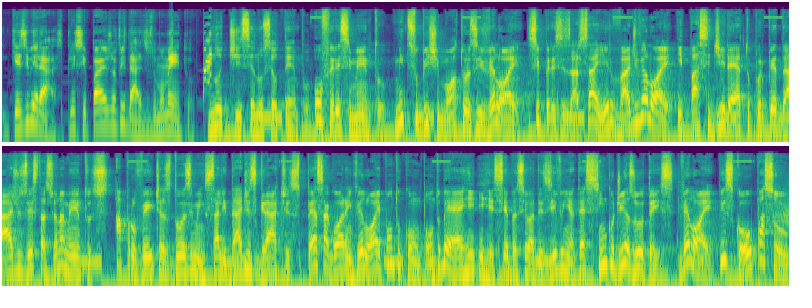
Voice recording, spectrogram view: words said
e que exibirá as principais novidades do momento. Notícia no seu tempo. Oferecimento: Mitsubishi Motors e Veloy. Se precisar sair, vá de Veloy e passe direto por pedágios e estacionamentos. Aproveite as 12 mensalidades grátis. Peça agora em veloy.com.br e receba seu adesivo em até 5 dias úteis. Veloy, piscou, passou.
